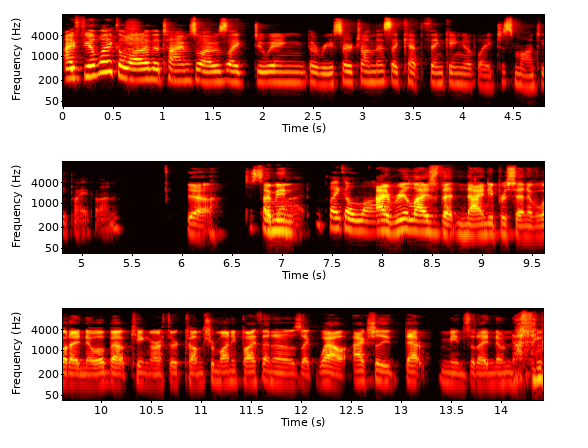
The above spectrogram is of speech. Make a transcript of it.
I feel like a lot of the times while I was like doing the research on this, I kept thinking of like just Monty Python. Yeah. I mean, lot. like a lot. I realized that 90% of what I know about King Arthur comes from Monty Python, and I was like, wow, actually, that means that I know nothing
